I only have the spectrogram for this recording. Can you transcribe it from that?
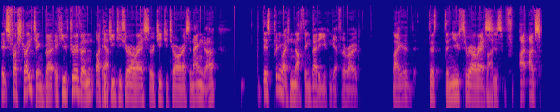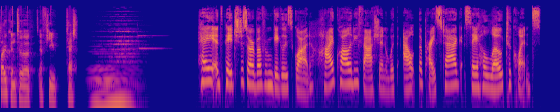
It's frustrating, but if you've driven like yeah. a GT3 RS or a GT2 RS in anger, there's pretty much nothing better you can get for the road. Like uh, the the new 3RS right. is. I, have spoken to a, a few test. Hey, it's Paige DeSorbo from Giggly Squad. High quality fashion without the price tag. Say hello to Quince.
